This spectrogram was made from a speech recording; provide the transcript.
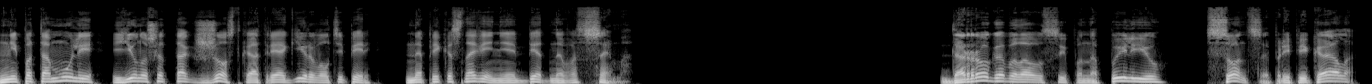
Не потому ли юноша так жестко отреагировал теперь на прикосновение бедного Сэма? Дорога была усыпана пылью, солнце припекало.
